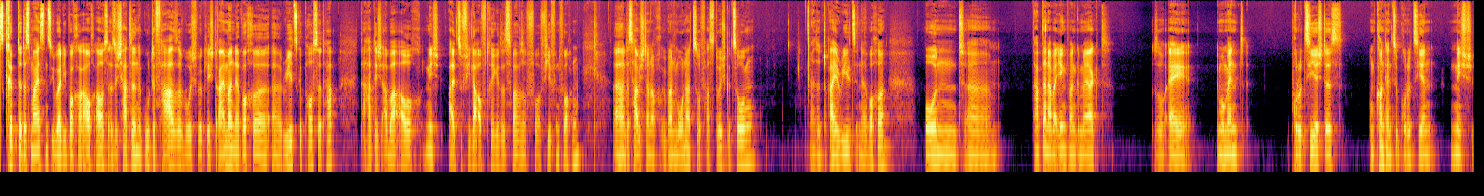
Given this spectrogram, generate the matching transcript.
Skripte das meistens über die Woche auch aus. Also ich hatte eine gute Phase, wo ich wirklich dreimal in der Woche äh, Reels gepostet habe. Da hatte ich aber auch nicht allzu viele Aufträge. Das war so vor vier, fünf Wochen. Äh, das habe ich dann auch über einen Monat so fast durchgezogen. Also drei Reels in der Woche. Und äh, habe dann aber irgendwann gemerkt, so, ey, im Moment produziere ich das, um Content zu produzieren, nicht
